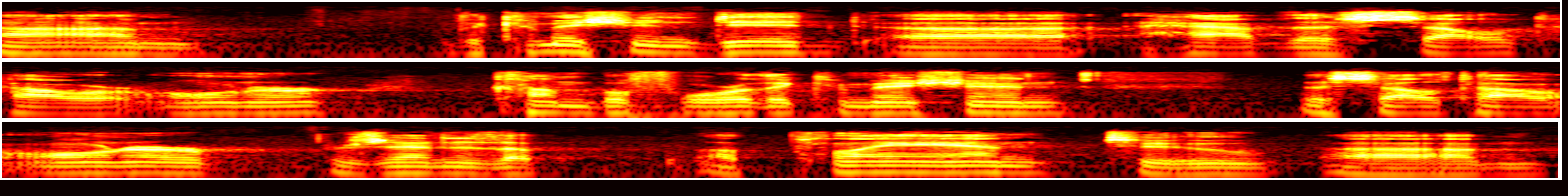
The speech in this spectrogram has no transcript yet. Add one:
um, the commission did uh, have the cell tower owner come before the commission. The cell tower owner presented a, a plan to um,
